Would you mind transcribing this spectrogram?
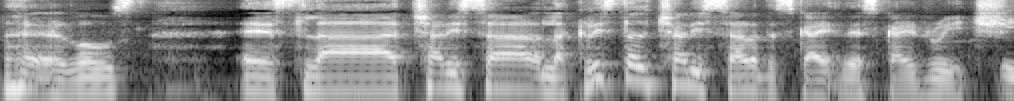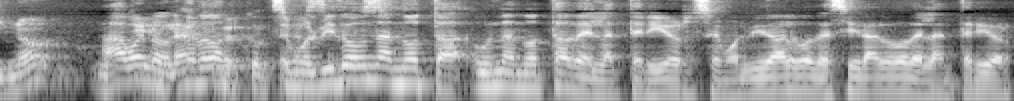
Ghost es la Charizard, la Crystal Charizard de Sky, de Sky Reach. Y no. ah, bueno, perdón. Se me olvidó una nota, una nota del anterior. Se me olvidó algo decir algo del anterior.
